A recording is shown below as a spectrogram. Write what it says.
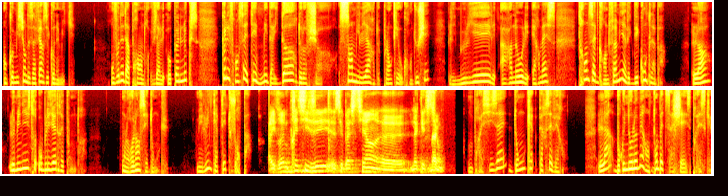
en commission des affaires économiques. On venait d'apprendre via les OpenLux que les Français étaient médailles d'or de l'offshore. 100 milliards de planqués au Grand-Duché, les Mulliers, les Arnaud, les Hermès, 37 grandes familles avec des comptes là-bas. Là, le ministre oubliait de répondre. On le relançait donc. Mais lui ne captait toujours pas. Ah, il faudrait me préciser, Sébastien, euh, la question. On précisait, donc persévérant. Là, Bruno Le Maire en tombait de sa chaise presque.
